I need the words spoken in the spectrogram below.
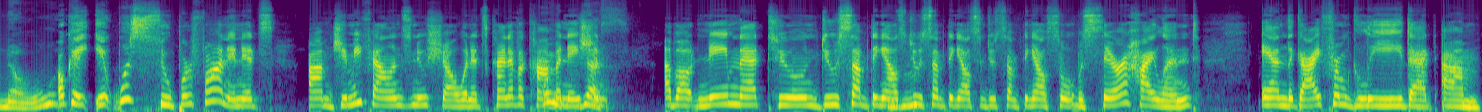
No. Okay, it was super fun. And it's um, Jimmy Fallon's new show. And it's kind of a combination yes. about name that tune, do something else, do something else, and do something else. So it was Sarah Hyland and the guy from Glee that um,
